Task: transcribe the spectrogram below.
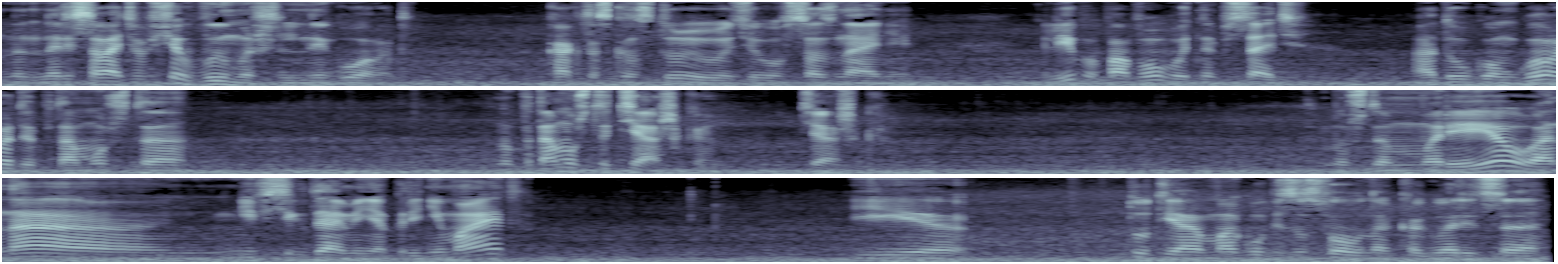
нарисовать вообще вымышленный город, как-то сконструировать его в сознании, либо попробовать написать о другом городе, потому что, ну, потому что тяжко, тяжко. Потому что Мариэл, она не всегда меня принимает. И тут я могу, безусловно, как говорится,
